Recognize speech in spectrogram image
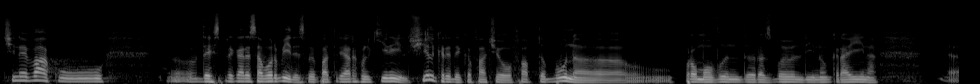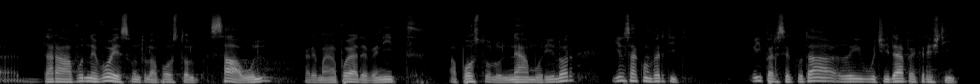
cineva cu uh, despre care s-a vorbit, despre Patriarhul Kiril. Și el crede că face o faptă bună, uh, promovând războiul din Ucraina. Uh, Dar a avut nevoie Sfântul Apostol Saul, care mai apoi a devenit apostolul neamurilor, el s-a convertit. Îi persecuta, îi ucidea pe creștini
